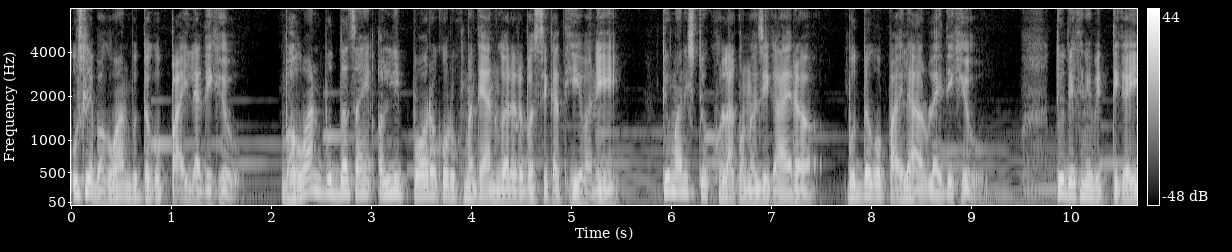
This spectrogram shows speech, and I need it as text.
उसले भगवान् बुद्धको पाइला देख्यो। भगवान् बुद्ध चाहिँ अलि परको रुखमा ध्यान गरेर बसेका थिए भने त्यो मानिस त्यो खोलाको नजिक आएर बुद्धको पाइलाहरूलाई देख्यो। त्यो देख्ने बित्तिकै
